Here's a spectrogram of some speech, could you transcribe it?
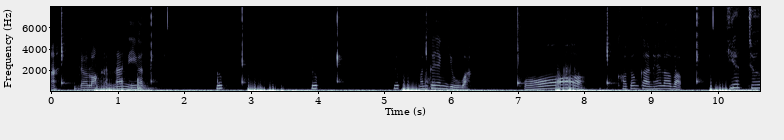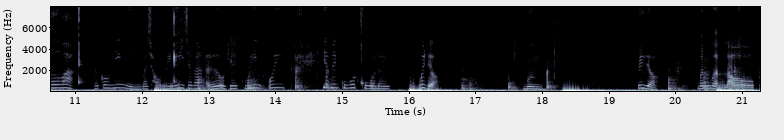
อะเดี๋ยวลองหันหน้านี้ก่อนฮึบฮึบฮึบมันก็ยังอยู่ว่ะ อ๋อ เขาต้องการให้เราแบบเฮียเจอว่ะ แล้วก็วิ่งหนีมาช่องนี้ใช่ไหมเออโอเคกูวิ่งอุ้ยเฮียแม่งกูโคตรกลัวเลยเฮ้ยเดี๋ยว มึงเฮ้ยเดี๋ยว มันเหมือนเราไป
